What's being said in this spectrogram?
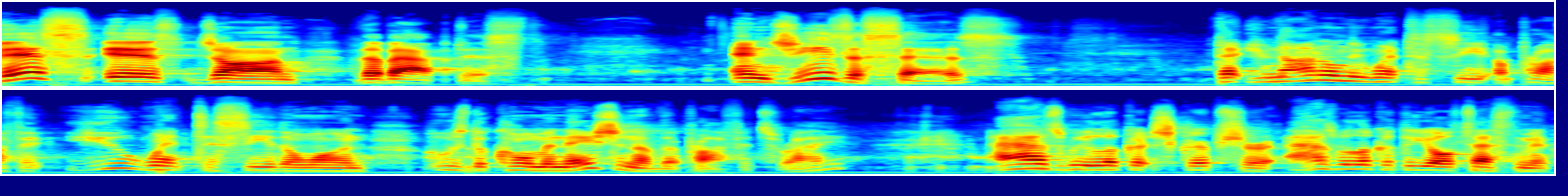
This is John the Baptist. And Jesus says that you not only went to see a prophet, you went to see the one who's the culmination of the prophets, right? as we look at Scripture, as we look at the Old Testament,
